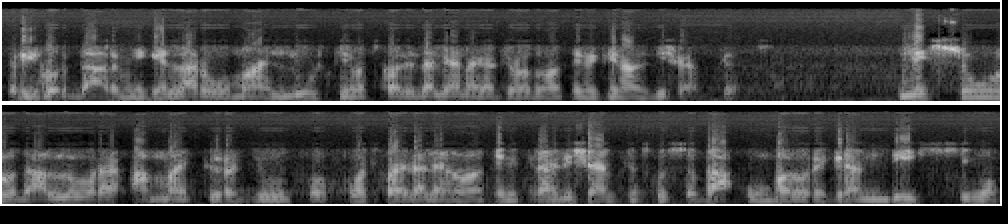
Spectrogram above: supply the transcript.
ricordarmi che la Roma è l'ultima squadra italiana che ha giocato una semifinale di Champions Nessuno da allora ha mai più raggiunto come squadra italiana una semifinale di Champions, questo dà un valore grandissimo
